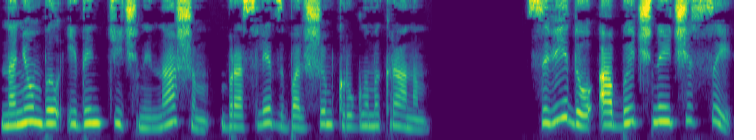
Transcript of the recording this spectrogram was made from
На нем был идентичный нашим браслет с большим круглым экраном. С виду обычные часы,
